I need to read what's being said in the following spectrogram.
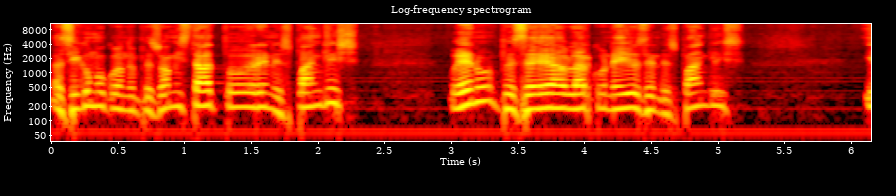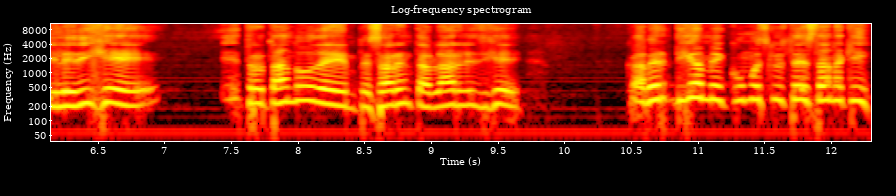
así como cuando empezó amistad todo era en Spanglish. Bueno, empecé a hablar con ellos en Spanglish y le dije, eh, tratando de empezar a entablar, les dije, a ver, dígame cómo es que ustedes están aquí.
